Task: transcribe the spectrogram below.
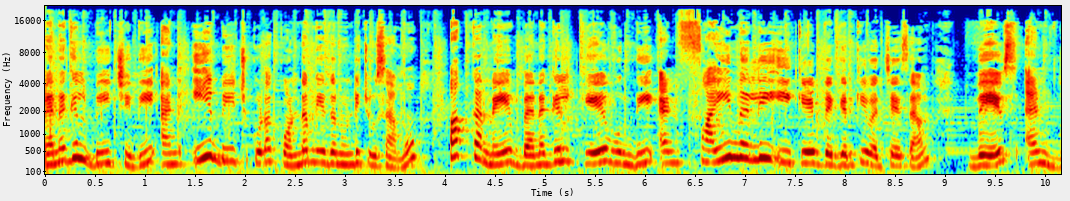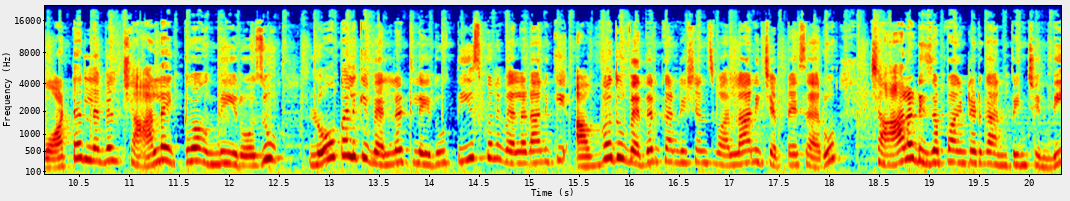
బెనగిల్ బీచ్ ఇది. అండ్ ఈ బీచ్ కూడా కొండ మీద నుండి చూసాము. పక్కనే బెనగిల్ కేవ్ ఉంది. అండ్ ఫైనలీ ఈ కేవ్ దగ్గరికి వచ్చేసాం. వేవ్స్ అండ్ వాటర్ లెవెల్ చాలా ఎక్కువ ఉంది ఈరోజు లోపలికి వెళ్ళట్లేదు తీసుకుని వెళ్ళడానికి అవ్వదు వెదర్ కండిషన్స్ వల్ల అని చెప్పేశారు. చాలా డిసప్పాయింటెడ్గా అనిపించింది.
